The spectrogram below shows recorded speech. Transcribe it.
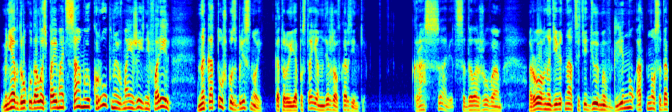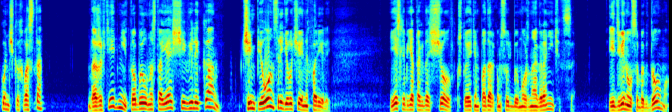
мне вдруг удалось поймать самую крупную в моей жизни форель — на катушку с блесной, которую я постоянно держал в корзинке. Красавица, доложу вам, ровно 19 дюймов в длину от носа до кончика хвоста. Даже в те дни то был настоящий великан, чемпион среди ручейных форелей. Если бы я тогда счел, что этим подарком судьбы можно ограничиться, и двинулся бы к дому,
